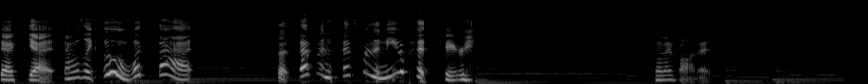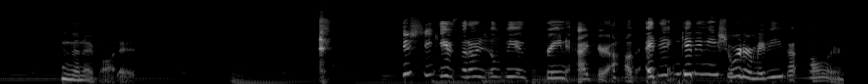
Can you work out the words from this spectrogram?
deck yet. I was like, "Ooh, what's that?" That- That's a, that's of the Neopet fairy. Then I bought it. And then I bought it. she keeps it on. She'll be a screen accurate. I didn't get any shorter. Maybe you got taller.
